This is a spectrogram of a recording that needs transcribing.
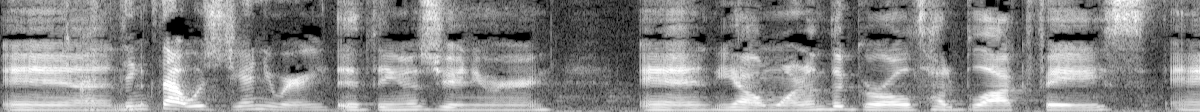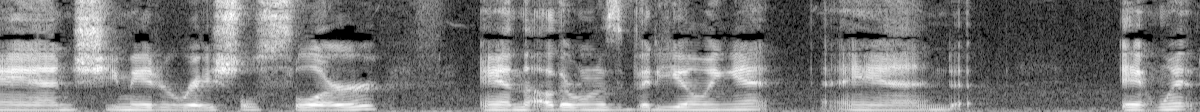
and I think that was January. I think it was January. And yeah, one of the girls had blackface and she made a racial slur, and the other one was videoing it, and it went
